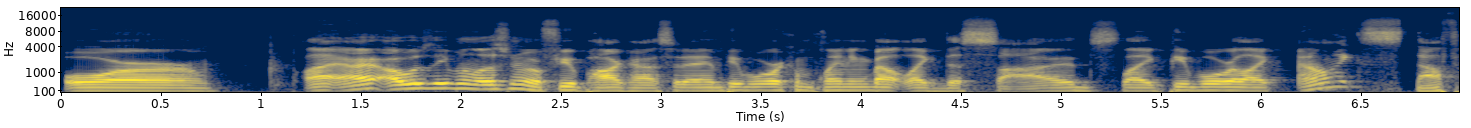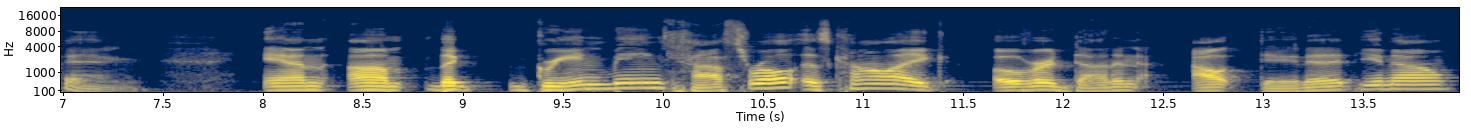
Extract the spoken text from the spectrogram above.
or I, I was even listening to a few podcasts today, and people were complaining about like the sides. Like people were like, I don't like stuffing, and um, the green bean casserole is kind of like overdone and outdated. You know,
